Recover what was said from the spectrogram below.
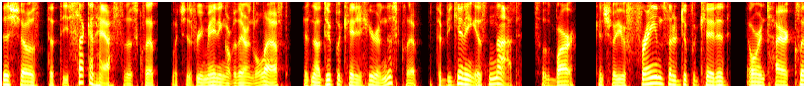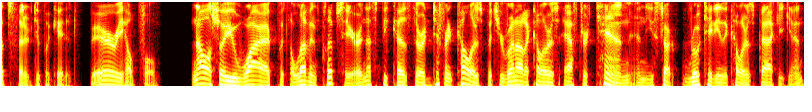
this shows that the second half of this clip, which is remaining over there on the left, is now duplicated here in this clip, but the beginning is not. So the bar can show you frames that are duplicated or entire clips that are duplicated. Very helpful. Now I'll show you why I put 11 clips here, and that's because there are different colors, but you run out of colors after 10, and you start rotating the colors back again.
